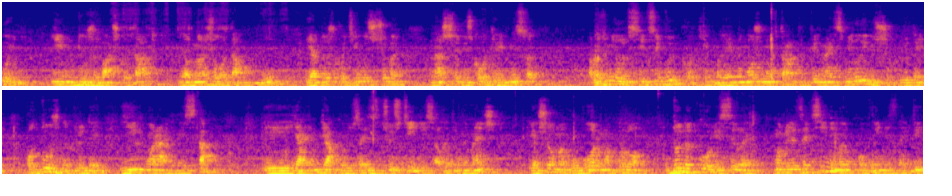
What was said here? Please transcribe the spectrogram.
воїнів. Їм дуже важко так, неодноразово там був. Я дуже хотілося, щоб наше військове керівництво розуміло всі ці виклики. Ми не можемо втратити найсміливіших людей, потужних людей, їх моральний стан. І я їм дякую за цю стійкість, але тим не менш, якщо ми говоримо про додаткові сили мобілізаційні, ми повинні знайти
